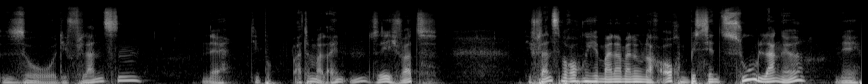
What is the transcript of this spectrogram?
So, die Pflanzen. Ne, die, warte mal, da hinten sehe ich was. Die Pflanzen brauchen hier meiner Meinung nach auch ein bisschen zu lange. Nee.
